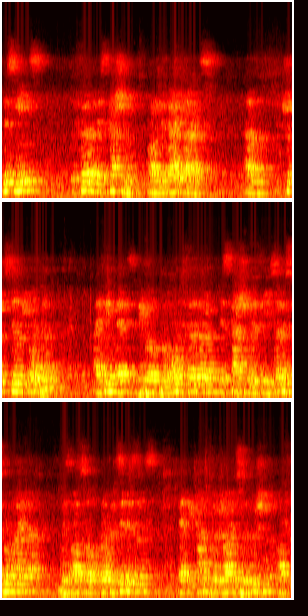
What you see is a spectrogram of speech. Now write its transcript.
this means the further discussion on the guidelines should still be open. I think that we will promote further discussion with the service provider, with also local citizens, that we come to a joint solution of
